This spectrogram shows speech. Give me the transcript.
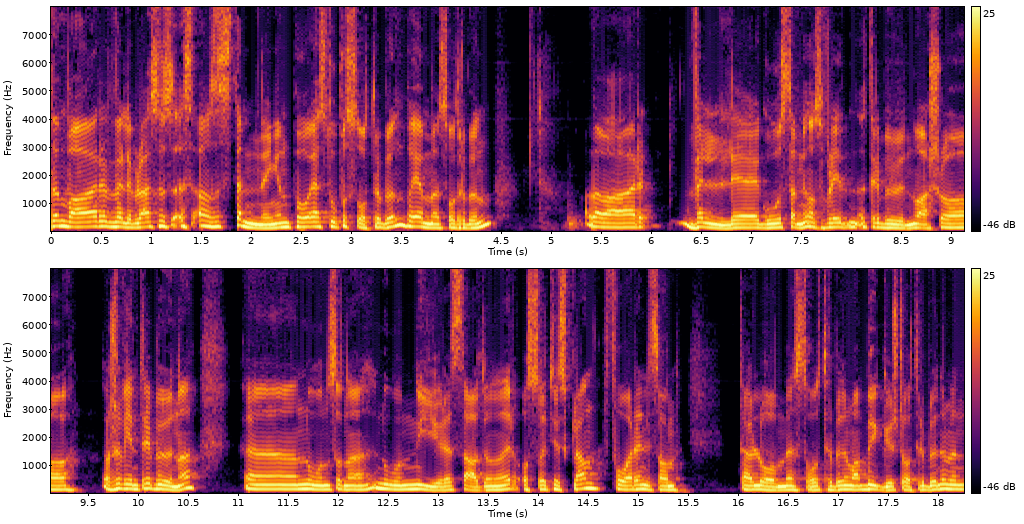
Den var veldig bra. Jeg synes, altså, stemningen på Jeg sto på ståtribunen, på hjemmeståtribunen. Det var veldig god stemning, også fordi tribunen var så, det var så fin tribune. Eh, noen, sånne, noen nyere stadioner, også i Tyskland, får en litt sånn Det er jo lov med ståtribuner, man bygger ståtribuner, men,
